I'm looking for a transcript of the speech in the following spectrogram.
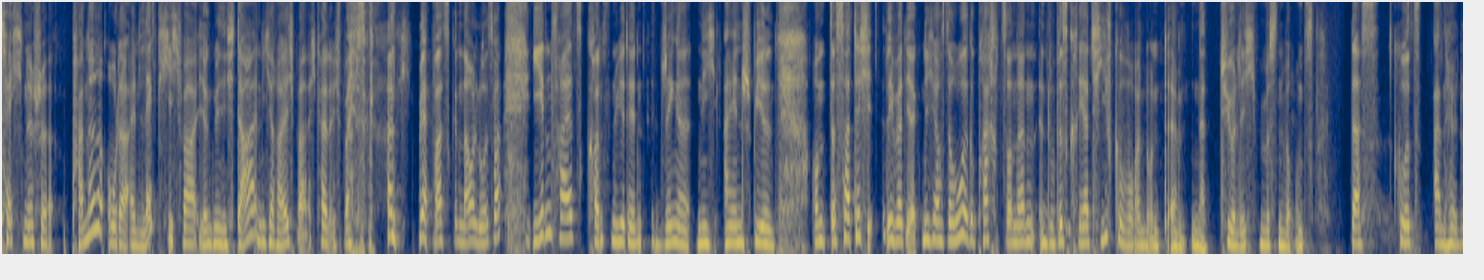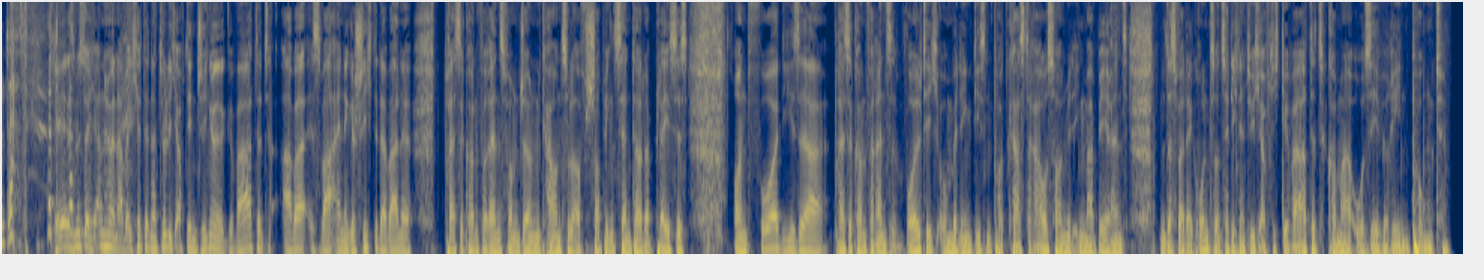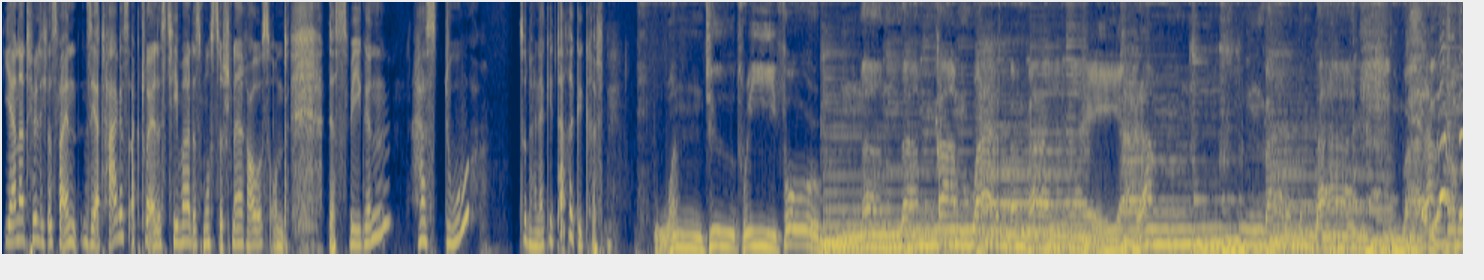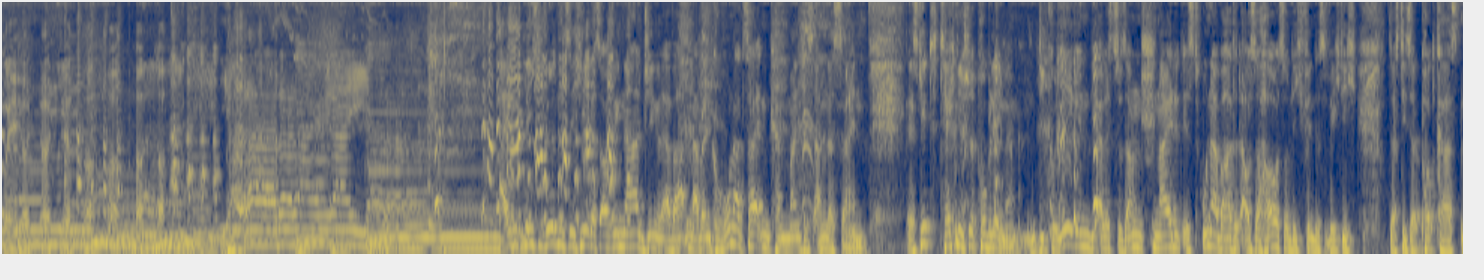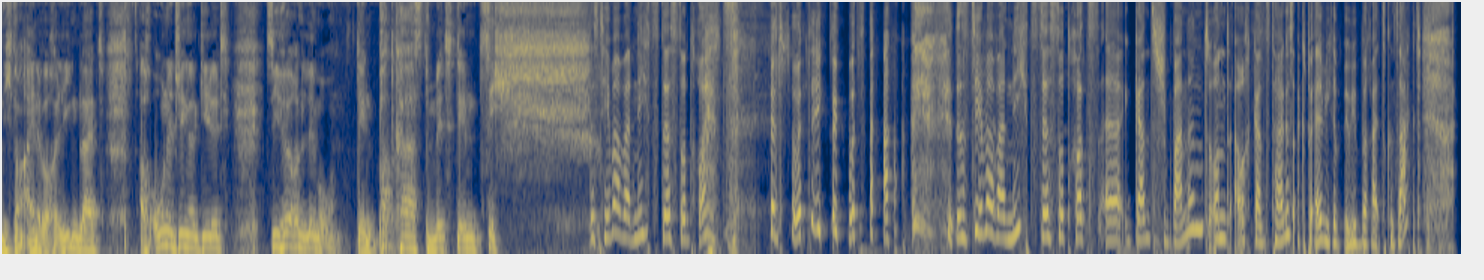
technische Panne oder ein Leck. Ich war irgendwie nicht da, nicht erreichbar. Ich, kann, ich weiß gar nicht mehr, was genau los war. Jedenfalls konnten wir den Jingle nicht einspielen. Und das hat dich, lieber Dirk, nicht aus der Ruhe gebracht, sondern du bist kreativ geworden. Und ähm, natürlich müssen wir uns das kurz anhören. Du das? Ja, das müsst ihr euch anhören, aber ich hätte natürlich auf den Jingle gewartet. Aber es war eine Geschichte, da war eine Pressekonferenz vom German Council of Shopping Center oder Places. Und vor dieser Pressekonferenz wollte ich unbedingt diesen Podcast raushauen mit Ingmar Behrens. Und das war der Grund, sonst hätte ich natürlich auf dich gewartet, Komma, O Severin, Punkt. Ja, natürlich. Das war ein sehr tagesaktuelles Thema. Das musste schnell raus. Und deswegen hast du zu deiner Gitarre gegriffen. One, two, three, four. Bum, bum, bum, bum, wa, bum, ba, ya, dum, ba, bum, ba, wa, dum, ya, da, Eigentlich würden Sie hier das Original-Jingle erwarten, aber in Corona-Zeiten kann manches anders sein. Es gibt technische Probleme. Die Kollegin, die alles zusammenschneidet, ist unerwartet außer Haus und ich finde es wichtig, dass dieser Podcast nicht noch eine Woche liegen bleibt. Auch ohne Jingle gilt, Sie hören Limo, den Podcast mit dem Zisch. Das Thema war nichtsdestotrotz. Entschuldigung, das Thema war nichtsdestotrotz äh, ganz spannend und auch ganz tagesaktuell, wie, wie bereits gesagt.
